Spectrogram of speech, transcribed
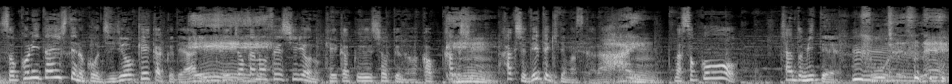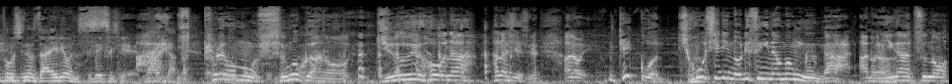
そこに対してのこう事業計画であり、えー。成長可能性資料の計画書っていうのが各各種、各種出てきてますから、はい、まあ、そこをちゃんと見て、そうですね。投資の材料にすべきじゃないかと。それはもうすごくあの 重要な話ですね。あの結構調子に乗りすぎな部分があの2月の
